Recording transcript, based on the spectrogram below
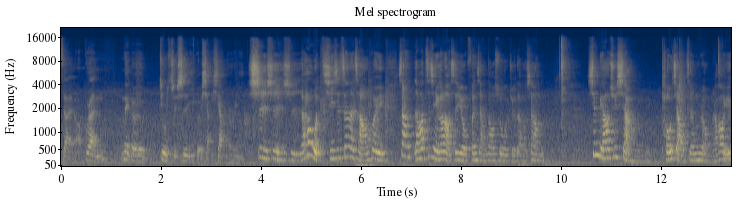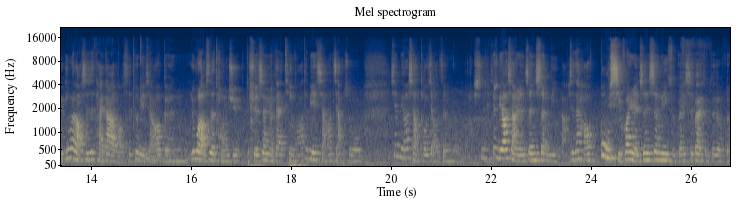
在啊，不然那个就只是一个想象而已。是是是。然后我其实真的常常会像，然后之前有跟老师也有分享到说，我觉得好像先不要去想头角峥嵘，然后因为老师是台大的老师，特别想要跟如果老师的同学学生有在听的话，特别想要讲说，先不要想头角峥嵘吧。是先不要想人生胜利吧，实在好不喜欢人生胜利组跟失败组这个分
